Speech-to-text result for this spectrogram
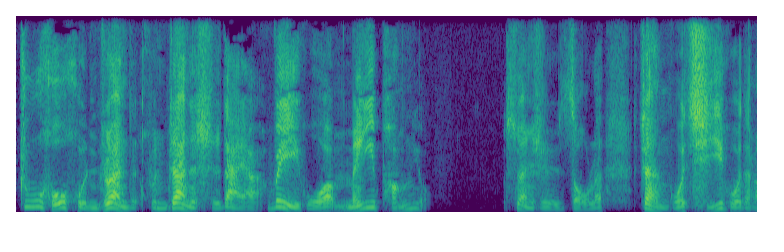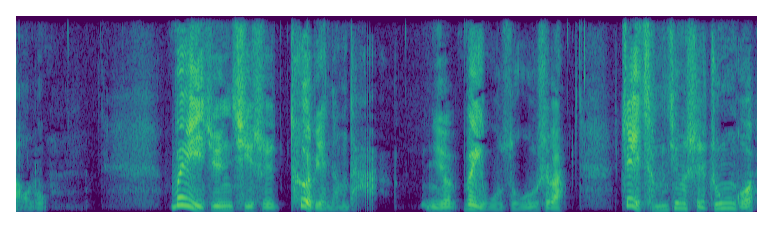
诸侯混战的混战的时代啊，魏国没朋友，算是走了战国齐国的老路。魏军其实特别能打，你说魏武卒是吧？这曾经是中国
